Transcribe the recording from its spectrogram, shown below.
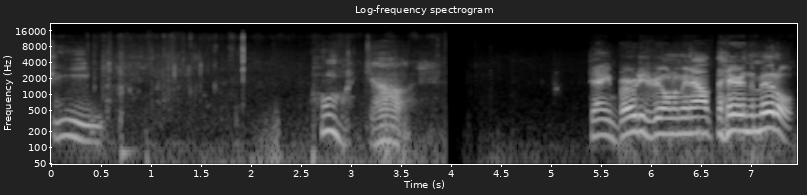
Jeez. Oh my gosh. Dang, Brody's reeling them in out there in the middle.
